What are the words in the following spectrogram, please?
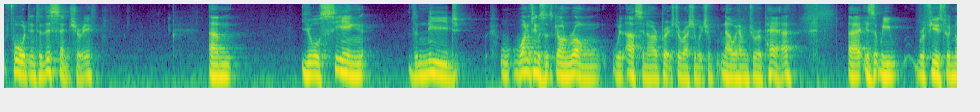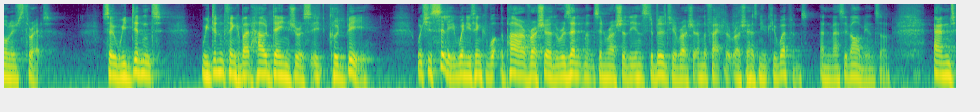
forward into this century, um, you're seeing the need one of the things that's gone wrong with us in our approach to Russia, which now we're having to repair, uh, is that we refuse to acknowledge threat. So we didn't we didn't think about how dangerous it could be, which is silly when you think of what the power of Russia, the resentments in Russia, the instability of Russia, and the fact that Russia has nuclear weapons and massive army and so on. And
